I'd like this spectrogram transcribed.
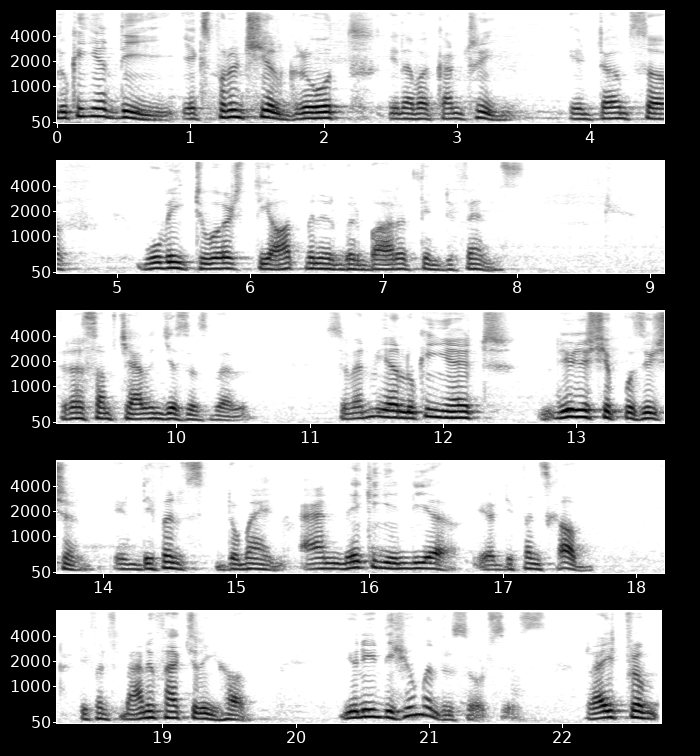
Looking at the exponential growth in our country in terms of moving towards the Atmanirbhar Bharat in defense, there are some challenges as well. So when we are looking at leadership position in defense domain and making India a defense hub, defense manufacturing hub, you need the human resources, right from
